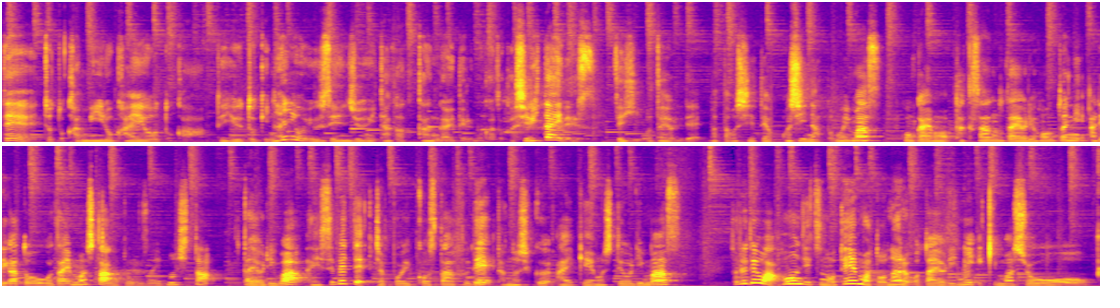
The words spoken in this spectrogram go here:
てちょっと髪色変えようとかっていう時何を優先順位高く考えてるのかとか知りたいです。ぜひお便りでまた教えてほしいなと思います。今回もたくさんのお便り本当にありがとうございました。ありがとうございました。お便りはすべてチャポイコスタッフで楽しく拝見をしております。それでは本日のテーマとなるお便りに行きましょう。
